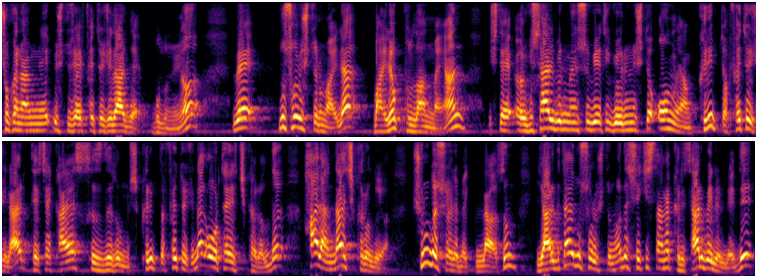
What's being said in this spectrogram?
çok önemli üst düzey FETÖ'cüler de bulunuyor ve bu soruşturmayla bayrak kullanmayan, işte örgüsel bir mensubiyeti görünüşte olmayan kripto FETÖ'cüler, TSK'ya sızdırılmış kripto FETÖ'cüler ortaya çıkarıldı. Halen daha çıkarılıyor. Şunu da söylemek lazım. Yargıtay bu soruşturmada 8 tane kriter belirledi.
